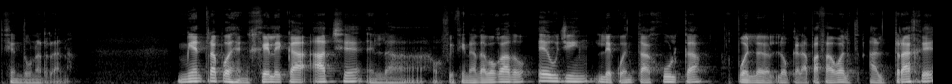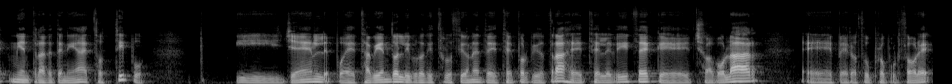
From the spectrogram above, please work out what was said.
siendo una rana. Mientras, pues en GLKH, en la oficina de abogados, Eugene le cuenta a Hulka pues lo, que le ha pasado al, traje mientras detenía estos tipos. Y Jen pues está viendo el libro de instrucciones de este propio traje. Este le dice que echó a volar, eh, pero sus propulsores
